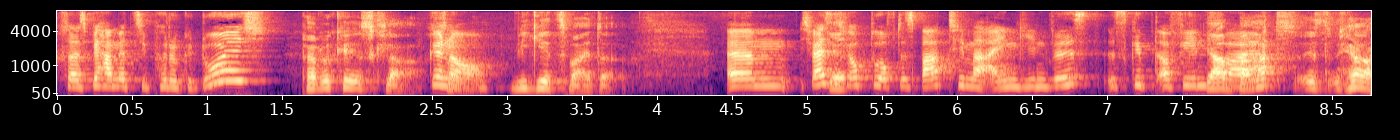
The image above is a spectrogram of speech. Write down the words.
Das heißt, wir haben jetzt die Perücke durch. Perücke ist klar. Genau. So, wie geht's weiter? Ähm, ich weiß nicht, Ja. ob du auf das Bartthema eingehen willst. Es gibt auf jeden Ja, Fall. Bart ist, ja,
